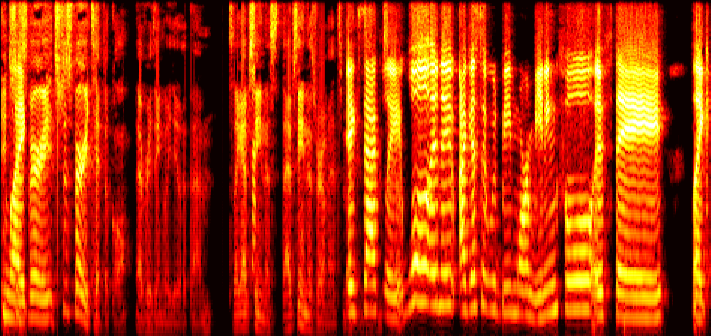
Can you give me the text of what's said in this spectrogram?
It's Like- just very it's just very typical everything we do with them. It's like I've seen this I've seen this romance. exactly. times, Well, and it, I guess it would be more meaningful if they like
